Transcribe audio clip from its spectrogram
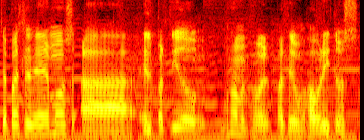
Después tenemos a el partido, uno de mis partidos favoritos,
